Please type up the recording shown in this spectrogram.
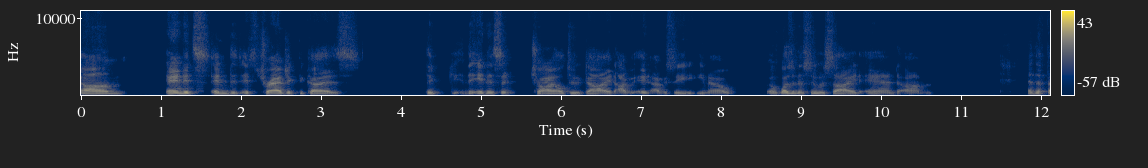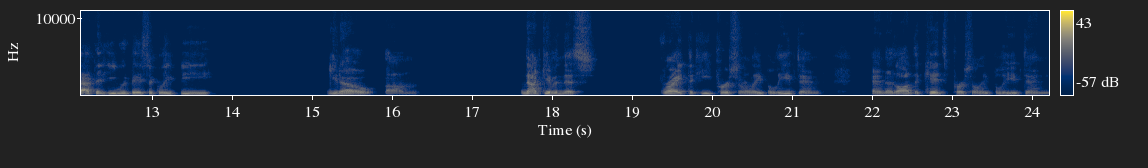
Um and it's and it's tragic because the the innocent child who died obviously you know it wasn't a suicide and um and the fact that he would basically be, you know, um, not given this right that he personally believed in, and that a lot of the kids personally believed in,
